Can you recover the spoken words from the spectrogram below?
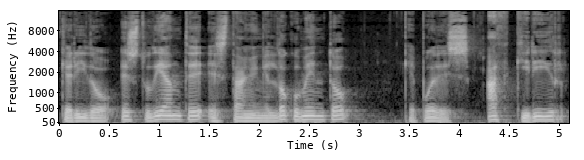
querido estudiante, están en el documento que puedes adquirir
